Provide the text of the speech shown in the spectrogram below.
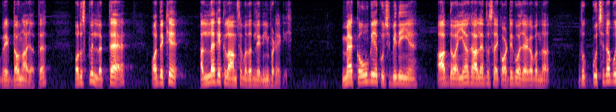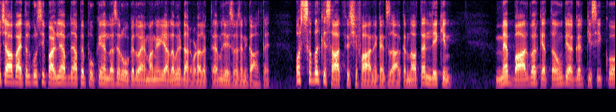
ब्रेकडाउन आ जाता है और उसमें लगता है, और देखें, अल्लाह के कलाम से मदद लेनी पड़ेगी। मैं कहूँ कि ये कुछ भी नहीं है। आप दवाइयाँ खा लें तो साइकोटिक हो जाएगा बंदा। तो कुछ ना कुछ आप आयतल कुर्सी पढ़ लें, अपने आप पे फूकें, अल्लाह से रो के दुआएँ मांगें कि अल्लाह मुझे डर बड़ा लगता है, मुझे इस वजह से निकालता है। और सब्र के साथ फिर शिफा आने का इंतज़ार करना होता है। लेकिन मैं बार बार कहता हूँ कि अगर किसी को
